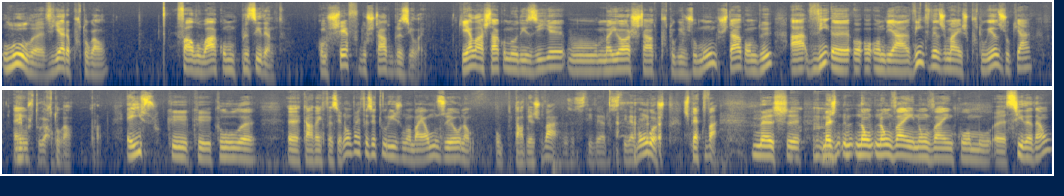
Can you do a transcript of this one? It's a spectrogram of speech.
Lula vier a Portugal, falo-á como presidente, como chefe do Estado brasileiro. Que é, lá está, como eu dizia, o maior Estado português do mundo, Estado onde há, vi, uh, onde há 20 vezes mais portugueses do que há em, em Portugal. Portugal. É isso que, que, que Lula uh, cá vem fazer. Não vem fazer turismo, não vai ao museu, não. Talvez vá, se tiver, se tiver bom gosto. Espero que vá. Mas, uh, mas não, não, vem, não vem como uh, cidadão,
